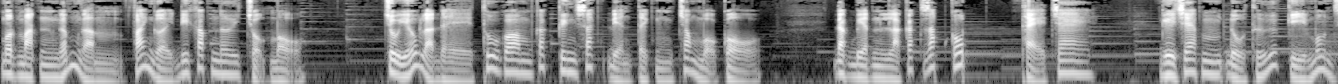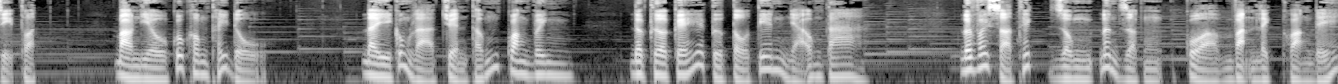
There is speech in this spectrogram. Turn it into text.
một mặt ngấm ngầm phái người đi khắp nơi trộm mộ. Chủ yếu là để thu gom các kinh sách điển tịch trong mộ cổ đặc biệt là các giáp cốt, thẻ tre, ghi chép đủ thứ kỳ môn dị thuật, bao nhiêu cũng không thấy đủ. Đây cũng là truyền thống quang vinh, được thừa kế từ tổ tiên nhà ông ta. Đối với sở thích dùng đơn dược của vạn lịch hoàng đế,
